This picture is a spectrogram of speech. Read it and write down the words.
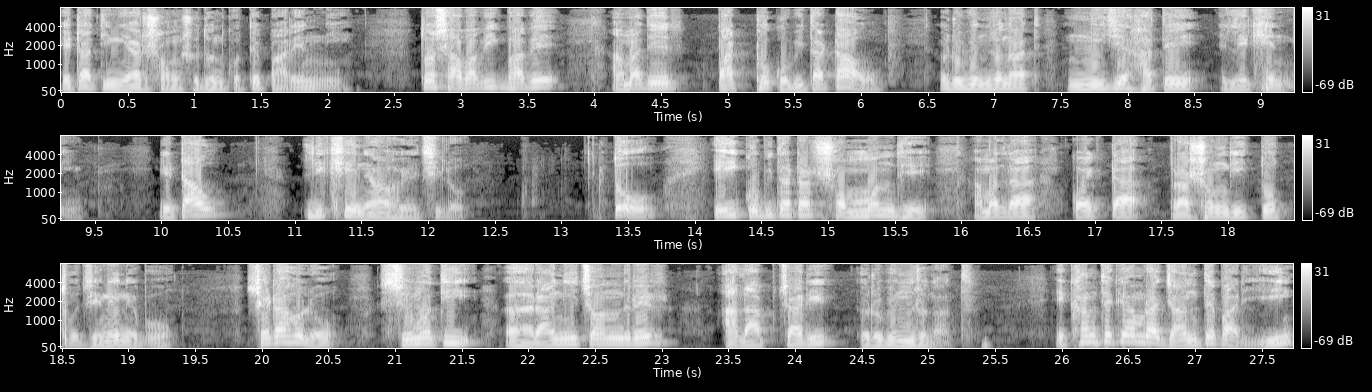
এটা তিনি আর সংশোধন করতে পারেননি। তো স্বাভাবিকভাবে আমাদের পাঠ্য কবিতাটাও রবীন্দ্রনাথ নিজে হাতে লেখেননি। এটাও লিখে নেওয়া হয়েছিল। তো এই কবিতাটার সম্বন্ধে আমরা কয়েকটা প্রাসঙ্গিক তথ্য জেনে নেব। সেটা হলো শ্রীমতী রানীচন্দ্রের আলাপচারী রবীন্দ্রনাথ। এখান থেকে আমরা জানতে পারি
